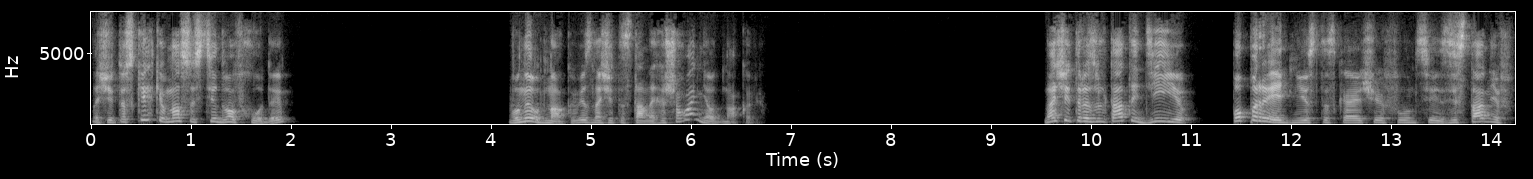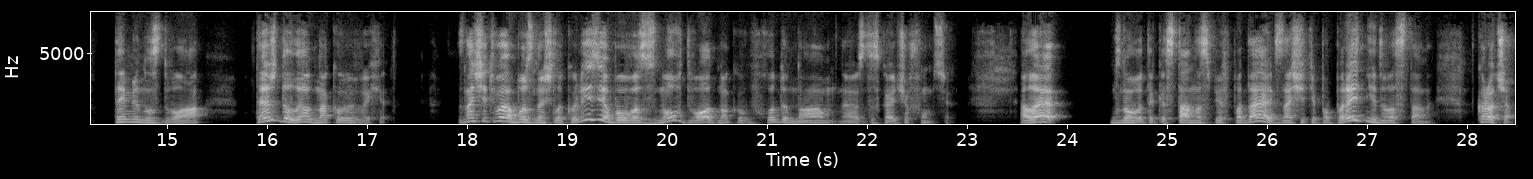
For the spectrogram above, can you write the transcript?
Значить, оскільки в нас ось ці два входи, вони однакові, значить і стани гешування однакові. Значить, результати дії попередньої стискаючої функції зі станів t-2 теж дали однаковий вихід. Значить, ви або знайшли колізію, або у вас знов два однакові входи на е, стискаючу функцію. Але, знову таки, стани співпадають, значить, і попередні два стани. Коротше,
